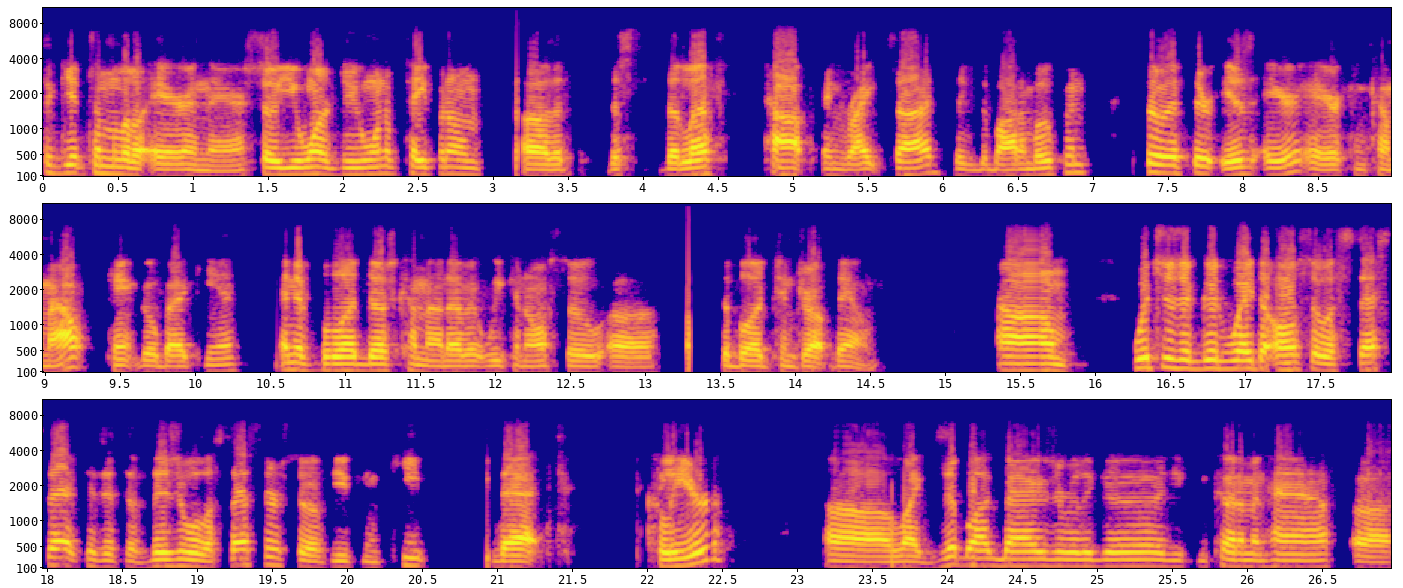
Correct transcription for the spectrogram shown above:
to get some little air in there. So you want do you want to tape it on uh, the, the, the left top and right side, leave the bottom open. So if there is air, air can come out, can't go back in. And if blood does come out of it, we can also, uh, the blood can drop down. Um, which is a good way to also assess that because it's a visual assessor. So if you can keep that clear. Uh, like Ziploc bags are really good. You can cut them in half. Uh,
